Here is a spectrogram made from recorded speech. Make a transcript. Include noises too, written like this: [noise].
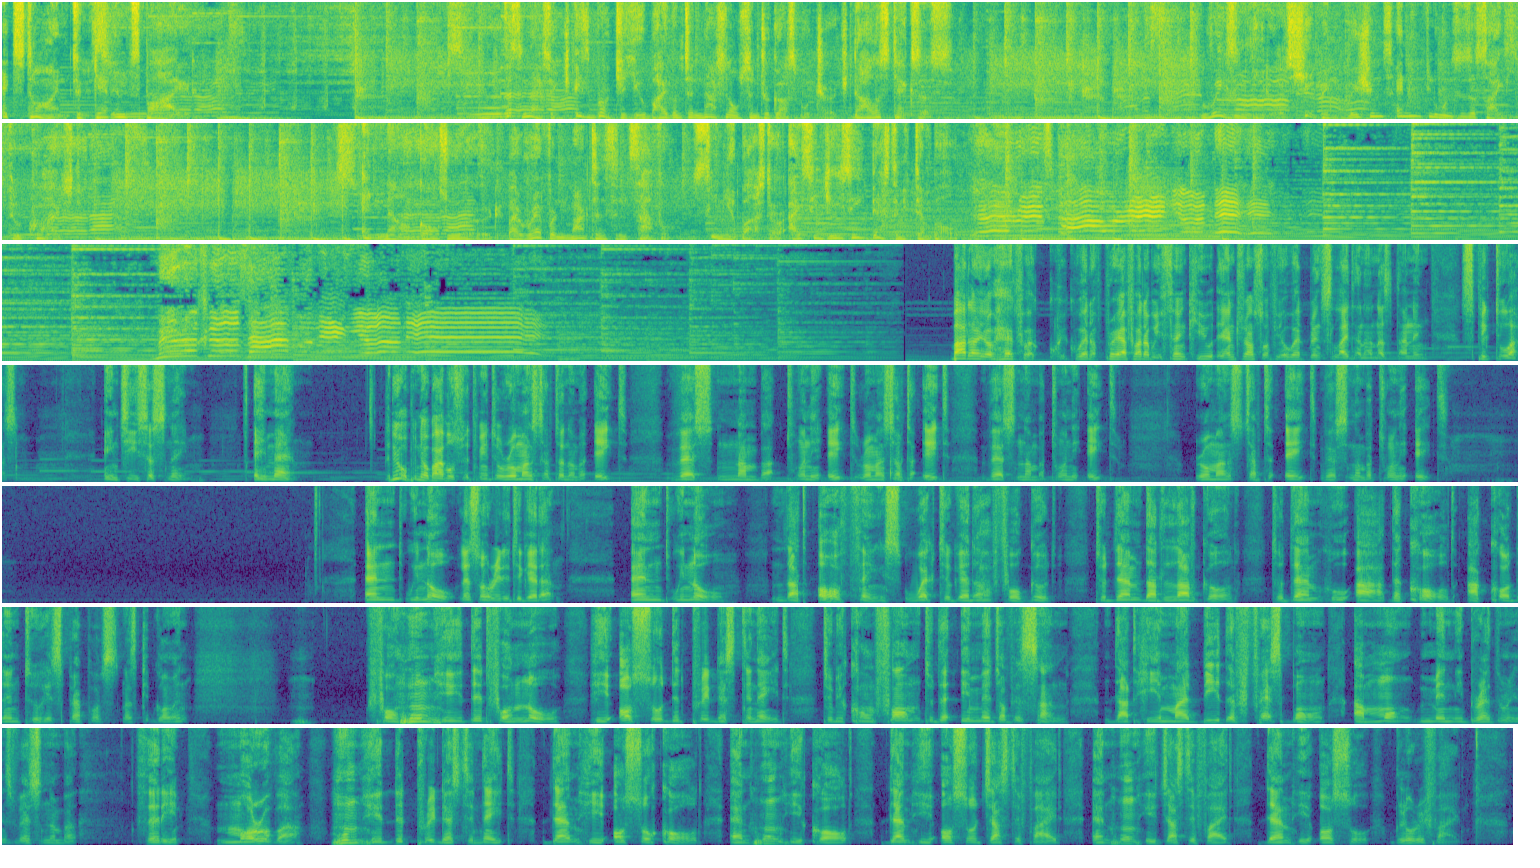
It's time to get inspired. This message is brought to you by the International Central Gospel Church, Dallas, Texas. Raising leaders, shaping visions, and influencing society through Christ. And now, God's Word by Reverend Martin Sinsafo, Senior Pastor, ICGC Destiny Temple. Bow down your head for a quick word of prayer. Father, we thank you. The entrance of your word brings light and understanding. Speak to us. In Jesus' name. Amen. Did you open your Bibles with me to Romans chapter number 8, verse number 28? Romans chapter 8, verse number 28. Romans chapter 8, verse number 28. And we know, let's all read it together. And we know that all things work together for good to them that love God, to them who are the called according to his purpose. Let's keep going. For whom he did foreknow, he also did predestinate to be conformed to the image of his son, that he might be the firstborn among many brethren. Verse number 30. Moreover, whom he did predestinate, them he also called, and whom he called, them he also justified, and whom he justified, them he also glorified.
